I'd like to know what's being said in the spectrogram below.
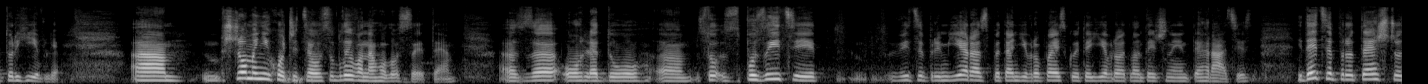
торгівлі. Е, Що мені хочеться особливо наголосити е, з огляду е, з- позиції віце-прем'єра з питань європейської та євроатлантичної інтеграції. Йдеться про те, що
